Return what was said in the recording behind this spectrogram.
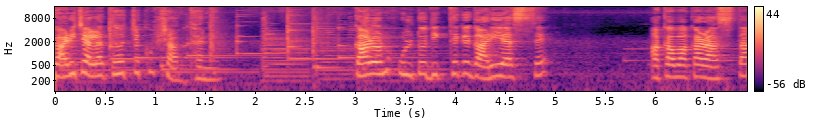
গাড়ি চালাতে হচ্ছে খুব সাবধানে। কারণ উল্টো দিক থেকে গাড়ি আসছে আঁকা বাঁকা রাস্তা।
